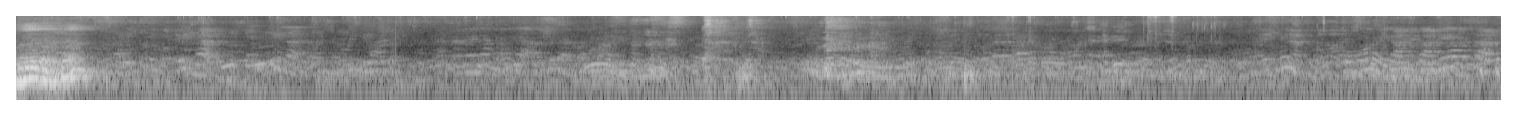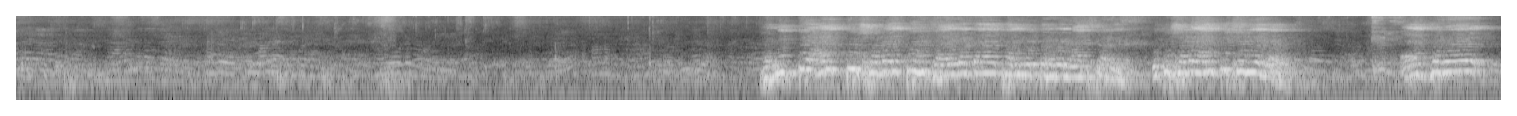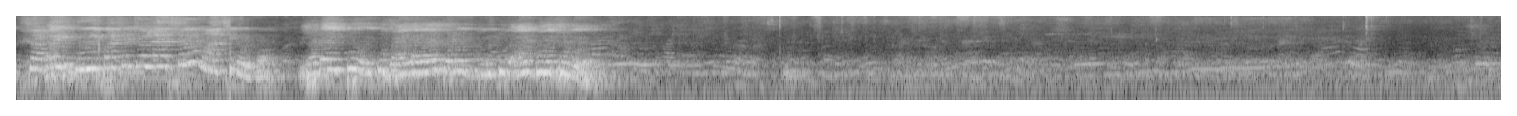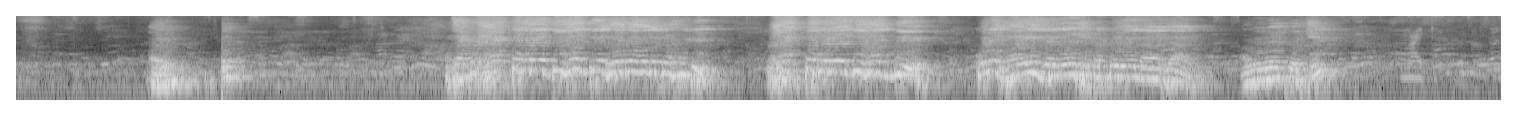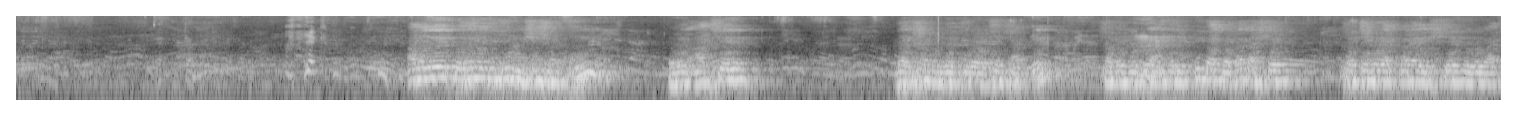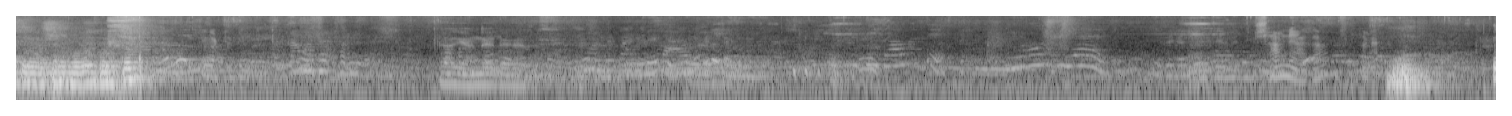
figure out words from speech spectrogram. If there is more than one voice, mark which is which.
Speaker 1: ভালোবাসা হ্যাঁ, একটু আরেকটু সবাই একটু জায়গাটা খালি করতে হবে মাঝখানে একটু সবাই আরেকটু ছড়িয়ে যাও
Speaker 2: করব
Speaker 1: সবাই একটু একটু জায়গা দাও তবে একটু আরও দূরে দাও হ্যালো। আচ্ছা করে করে দিয়ে। কোনোভাবেই যেন সেটা পড়ে না যায়। আমি অনুরোধ করছি। আমাদের প্রধান অতিথি বিশেষ অতিথি এবং আজকের দর্শক রয়েছে সাথে সবাইকে আন্তরিক কৃতজ্ঞতা কাছে সত্যি করে আপনারা এসেছেন এবং আজকের অনুষ্ঠানে উপভোগ করছেন।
